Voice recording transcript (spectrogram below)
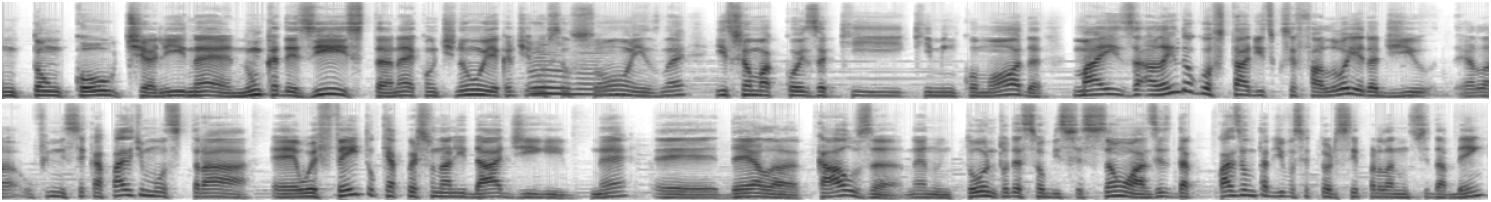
um tom coach ali, né? Nunca desista, né? Continue, acredite nos seus Uhum. sonhos, né? Isso é uma coisa que, que me incomoda. Mas além de eu gostar disso que você falou, Ieda, de ela, o filme ser capaz de mostrar é, o efeito que a personalidade, né, é, dela causa, né, no entorno, toda essa obsessão, às vezes dá quase vontade de você torcer para ela não se dar bem,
